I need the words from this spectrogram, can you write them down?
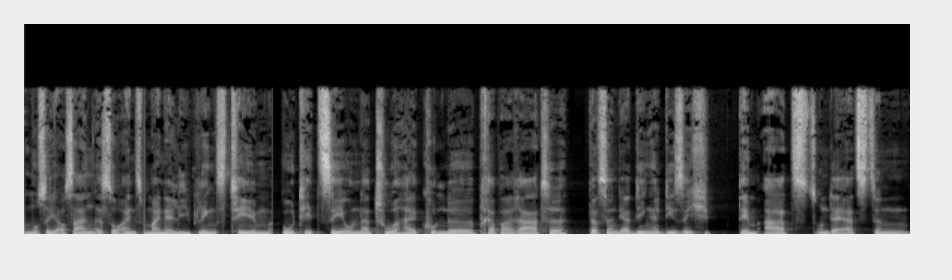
muss ich auch sagen, ist so eins meiner Lieblingsthemen OTC und Naturheilkunde-Präparate. Das sind ja Dinge, die sich dem Arzt und der Ärztin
